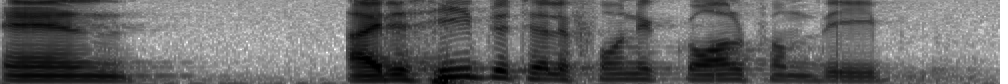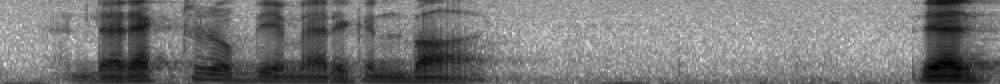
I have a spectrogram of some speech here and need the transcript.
And I received a telephonic call from the director of the American Bar that,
